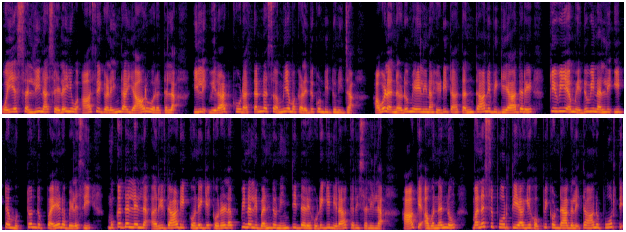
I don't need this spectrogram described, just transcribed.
ವಯಸ್ಸಲ್ಲಿನ ಸೆಳೆಯುವ ಆಸೆಗಳಿಂದ ಯಾರು ಹೊರತಲ್ಲ. ಇಲ್ಲಿ ವಿರಾಟ್ ಕೂಡ ತನ್ನ ಸಂಯಮ ಕಳೆದುಕೊಂಡಿದ್ದು ನಿಜ. ಅವಳ ನಡುಮೇಲಿನ ಹಿಡಿತ ತಂತಾನೆ ಬಿಗಿಯಾದರೆ ಕಿವಿಯ ಮೆದುವಿನಲ್ಲಿ ಇಟ್ಟ ಮುತ್ತೊಂದು ಪಯಣ ಬೆಳೆಸಿ ಮುಖದಲ್ಲೆಲ್ಲ ಅರಿದಾಡಿ ಕೊನೆಗೆ ಕೊರಳಪ್ಪಿನಲ್ಲಿ ಬಂದು ನಿಂತಿದ್ದರೆ ಹುಡುಗಿ ನಿರಾಕರಿಸಲಿಲ್ಲ. ಆಕೆ ಅವನನ್ನು ಮನಸ್ಸು ಪೂರ್ತಿಯಾಗಿ ಒಪ್ಪಿಕೊಂಡಾಗಲೇ ತಾನು ಪೂರ್ತಿ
